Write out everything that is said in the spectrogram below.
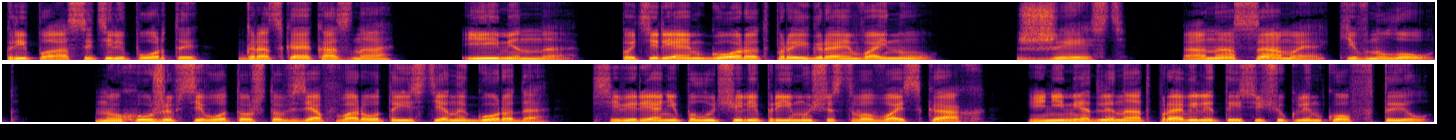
Припасы, телепорты, городская казна. Именно. Потеряем город, проиграем войну. Жесть. Она самая, кивнул Оут. Но хуже всего то, что взяв ворота и стены города, северяне получили преимущество в войсках и немедленно отправили тысячу клинков в тыл.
